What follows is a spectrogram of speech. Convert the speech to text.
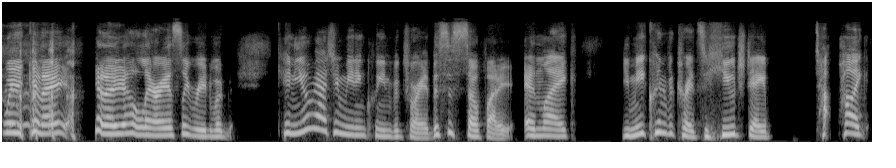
Wait, can I can I hilariously read what can you imagine meeting Queen Victoria? This is so funny. And like you meet Queen Victoria, it's a huge day, top, probably like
